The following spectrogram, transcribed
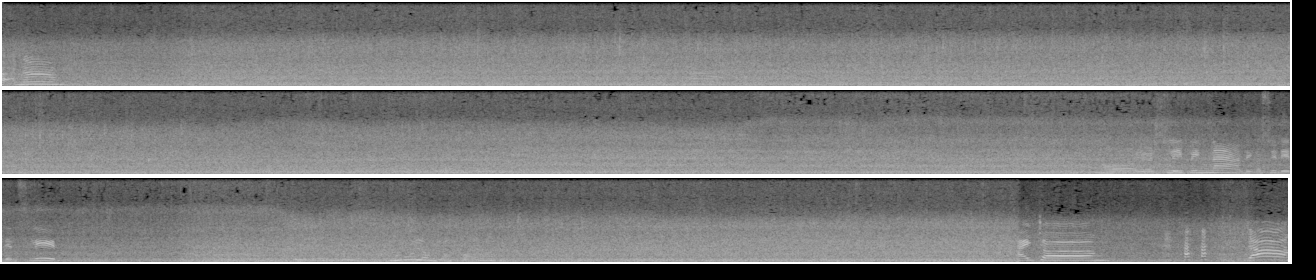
Thuận Oh, you're sleeping now because you didn't sleep. 用油管 Hãy cho Cho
